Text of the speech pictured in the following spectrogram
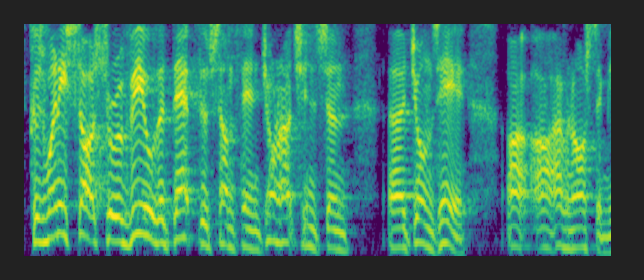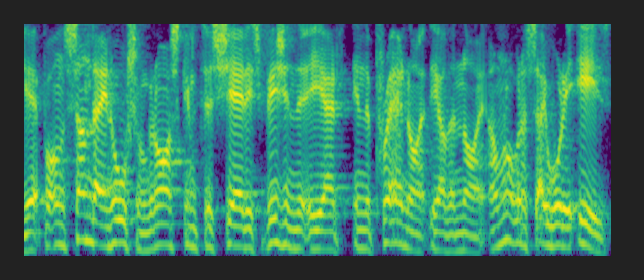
Because when he starts to reveal the depth of something, John Hutchinson, uh, John's here. I, haven't asked him yet, but on Sunday in Horsham, I'm going to ask him to share this vision that he had in the prayer night the other night. I'm not going to say what it is,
